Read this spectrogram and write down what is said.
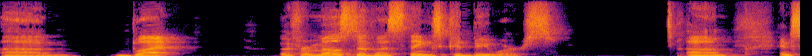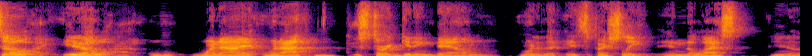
Um, but but for most of us things could be worse. Um, and so you know when i when i start getting down one of the especially in the last you know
